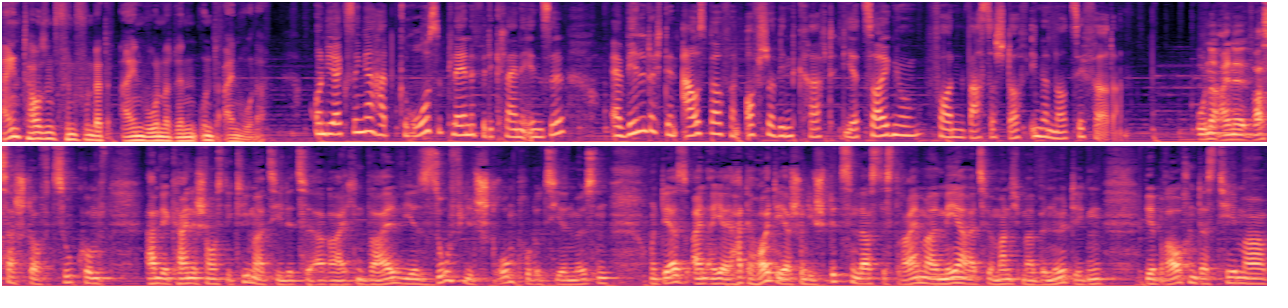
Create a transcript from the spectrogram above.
1500 Einwohnerinnen und Einwohner. Und Jörg Singer hat große Pläne für die kleine Insel. Er will durch den Ausbau von Offshore-Windkraft die Erzeugung von Wasserstoff in der Nordsee fördern. Ohne eine Wasserstoffzukunft haben wir keine Chance, die Klimaziele zu erreichen, weil wir so viel Strom produzieren müssen. Und der hat ja heute ja schon die Spitzenlast, ist dreimal mehr, als wir manchmal benötigen. Wir brauchen das Thema,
